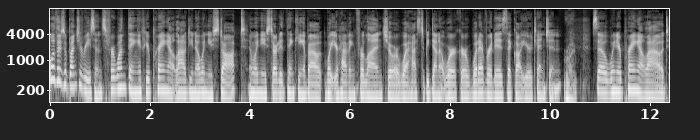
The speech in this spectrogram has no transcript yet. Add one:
Well, there's a bunch of reasons. For one thing, if you're praying out loud, you know when you stopped and when you started thinking about what you're having for lunch or what has to be done at work or whatever it is that got your attention. Right. So when you're praying out loud,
